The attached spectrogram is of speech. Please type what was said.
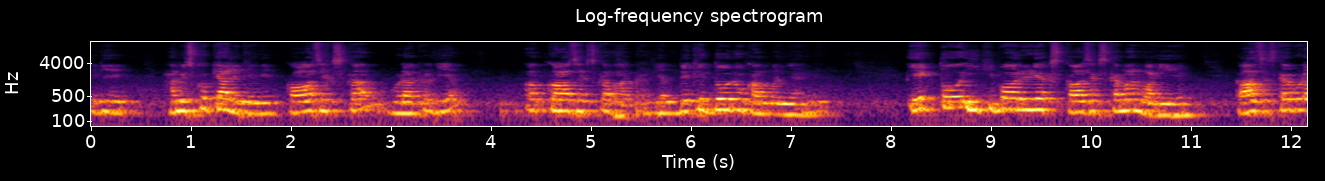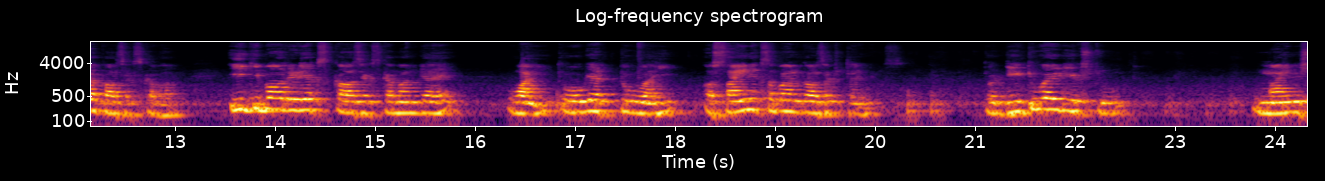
देखिए, हम इसको क्या लिखेंगे? cos x का गुणा कर दिया और cos x का भाग कर दिया। अब देखिए, दोनों काम बन जाएँगे। एक तो e की पावर रेडियक्स cos x का मान y है cos x का गुणा cos x का भाग। e की पावर रेडियक्स cos x का मान क्या है? y तो हो गया टू वाई और sine x upon cos x tan x तो d two y d x two minus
